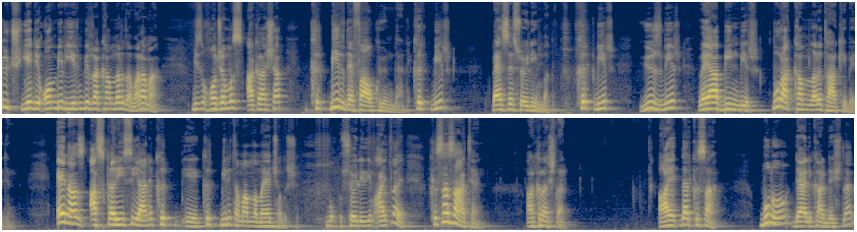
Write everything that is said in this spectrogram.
3, 7, 11, 21 rakamları da var ama bizim hocamız arkadaşlar 41 defa okuyun derdi. 41 ben size söyleyeyim bak. 41, 101 veya 1001 bu rakamları takip edin. En az asgarisi yani 40, e, 41'i tamamlamaya çalışın. Bu söylediğim ayet var ya kısa zaten. Arkadaşlar ayetler kısa. Bunu değerli kardeşler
